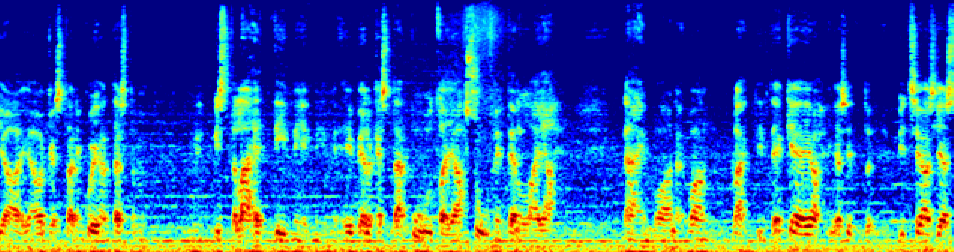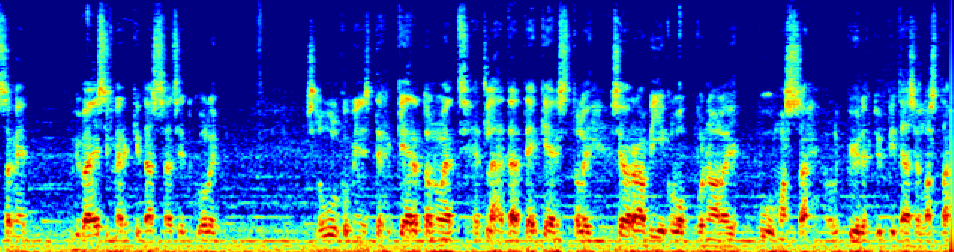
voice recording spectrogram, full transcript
Ja, ja oikeastaan niin kuin ihan tästä mistä lähettiin, niin, niin ei pelkästään puhuta ja suunnitella ja näin, vaan, vaan lähti tekemään. Ja, ja sitten itse asiassa niin hyvä esimerkki tässä, että sitten kun oli silloin ulkoministeri kertonut, että, että lähdetään tekemään, niin sitten oli seuraava viikonloppuna oli puumassa, oli pyydetty pitää sellaista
